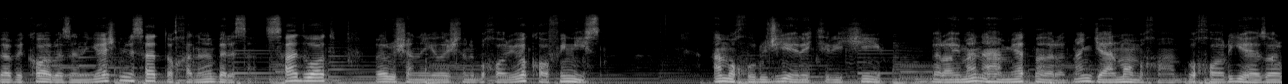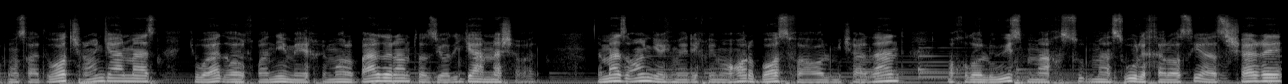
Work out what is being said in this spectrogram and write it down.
و به کار به زندگیش می‌رسد تا خدمه برسند 100 وات برای روشن نگه داشتن بخاری ها کافی نیست. اما خروجی الکتریکی برای من اهمیت ندارد. من گرما می‌خواهم. بخاری 1500 وات چنان گرم است که باید آرخبندی مریخ ما را بردارم تا زیادی گرم نشود. و از آنگه مریخ ها را باز فعال می‌کردند و خدا لوئیس مسئول خلاصی از شر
